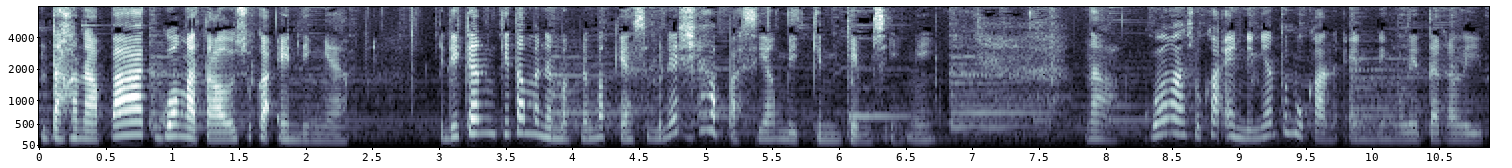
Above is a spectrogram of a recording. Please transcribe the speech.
entah kenapa gue nggak terlalu suka endingnya. Jadi kan kita menebak-nebak ya sebenarnya siapa sih yang bikin games ini? Nah, gue gak suka endingnya tuh bukan ending literally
